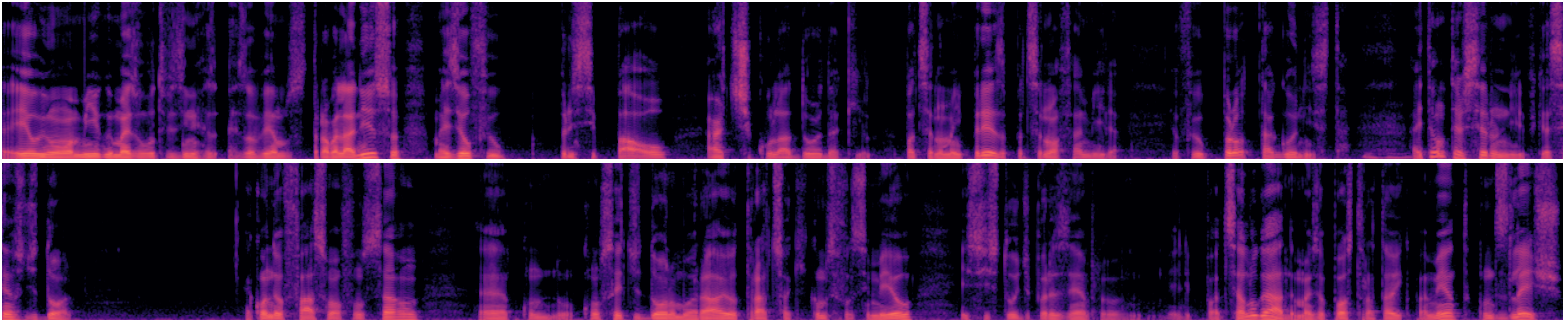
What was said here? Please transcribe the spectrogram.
eu e um amigo e mais um outro vizinho res- resolvemos trabalhar nisso, mas eu fui o principal articulador daquilo. Pode ser numa empresa, pode ser numa família. Eu fui o protagonista. Aí tem um terceiro nível, que é senso de dono. É quando eu faço uma função é, com o conceito de dono moral, eu trato isso aqui como se fosse meu. Esse estúdio, por exemplo, ele pode ser alugado, mas eu posso tratar o equipamento com desleixo.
